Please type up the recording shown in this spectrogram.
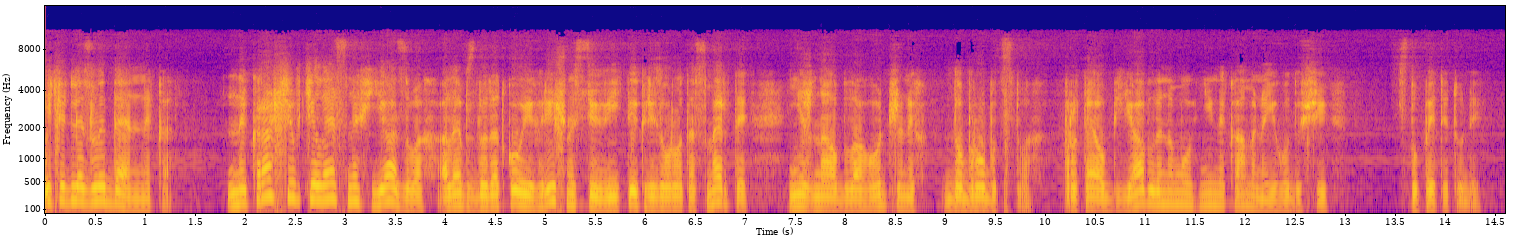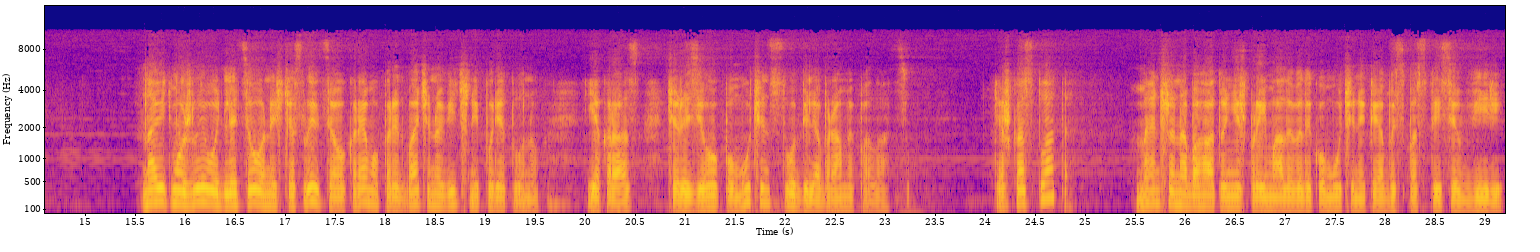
І чи для злиденника не краще в тілесних язвах, але б з додаткової грішності війти крізь ворота смерти, ніж на облагоджених добробутствах, проте об'явленому гнійниками на його душі ступити туди. Навіть, можливо, для цього нещасливця окремо передбачено вічний порятунок, якраз через його помученство біля брами палацу. Тяжка сплата менша набагато, ніж приймали великомученики, аби спастися в вірі,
